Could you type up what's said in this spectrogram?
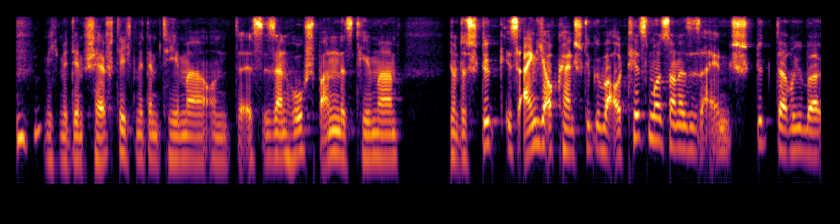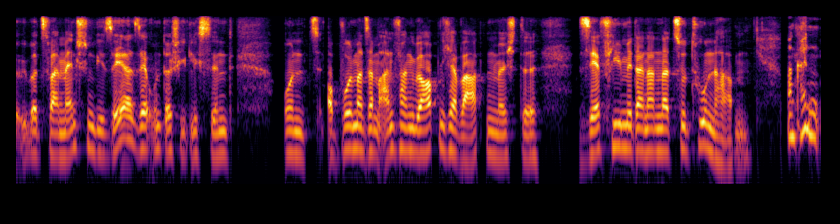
mhm. mich mit dem beschäftigt, mit dem Thema. Und es ist ein hochspannendes Thema und das Stück ist eigentlich auch kein Stück über Autismus, sondern es ist ein Stück darüber, über zwei Menschen, die sehr, sehr unterschiedlich sind und, obwohl man es am Anfang überhaupt nicht erwarten möchte, sehr viel miteinander zu tun haben. Man kann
